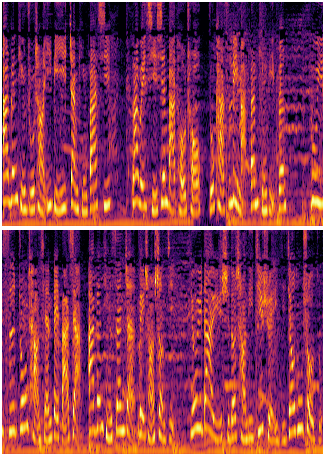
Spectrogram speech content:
阿根廷主场一比一战平巴西，拉维奇先拔头筹，卢卡斯立马扳平比分。路易斯中场前被罚下，阿根廷三战未尝胜绩。由于大雨使得场地积水以及交通受阻，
